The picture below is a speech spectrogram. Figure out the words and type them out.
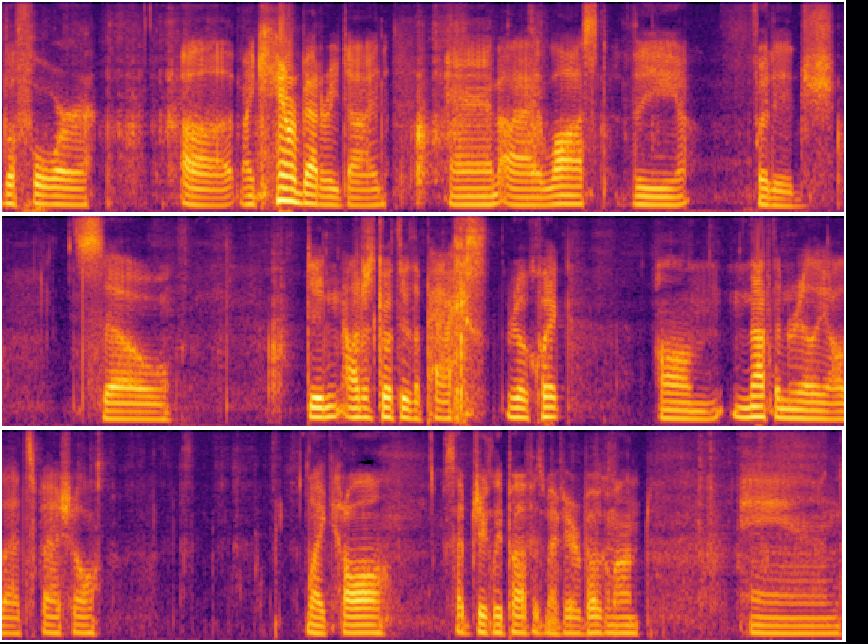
before uh, my camera battery died, and I lost the footage. So didn't. I'll just go through the packs real quick. Um, nothing really all that special like at all, except Jigglypuff is my favorite Pokemon. And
